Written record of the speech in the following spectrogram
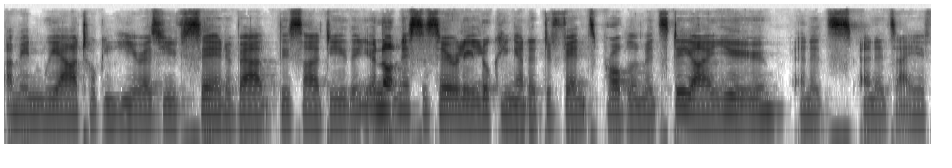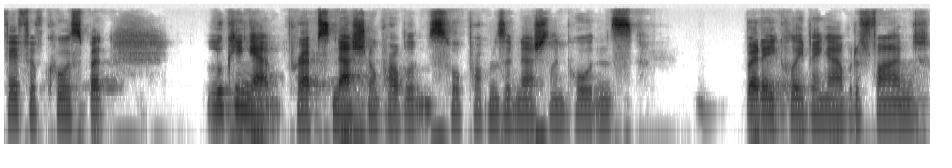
I mean, we are talking here, as you've said, about this idea that you're not necessarily looking at a defence problem. It's DIU and it's and it's AFF, of course, but looking at perhaps national problems or problems of national importance, but equally being able to find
